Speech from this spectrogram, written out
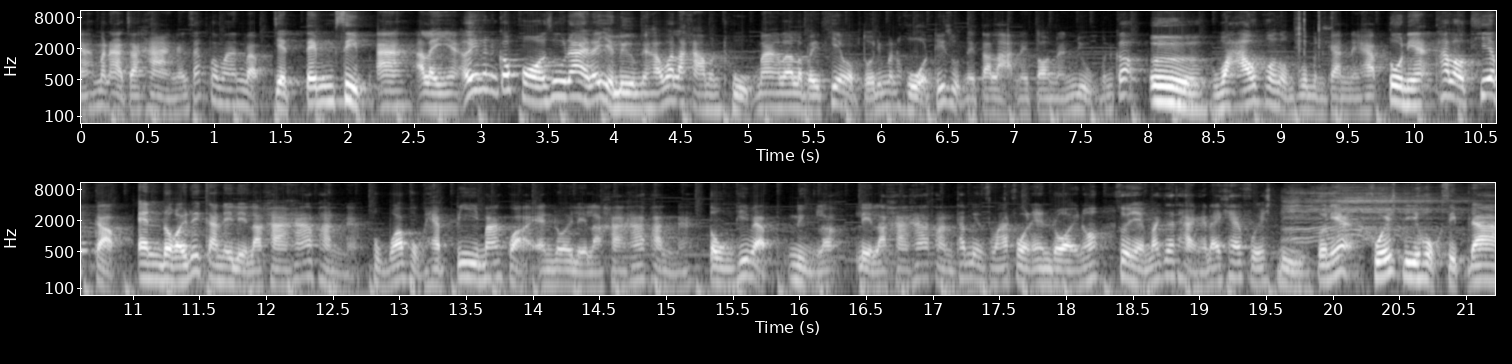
นะ มันอาจจะห่างกันสักประมาณแบบ 7 เต็ม 10อะอะไรเงี้ย เอ้ยมันก็พอสู้ได้แล้วอย่าลืมนะครับว่าราคามันถูกมากแล้วเราไปเทียบกับตัวที่มันโหดที่สุดในตลาดในตอนนั้นอยู่ มันก็เออว้าวพอสมควรเหมือนกันนะครับตัวเนี้ยถ้าเราเทียบกับ Android ด้วยกันในเรทราคา 5,000เนะผมว่าผมแฮปปี้มากกว่า Android เรทราคา 5,000 นะ ตรงที่แบบ1แล้วเรทราคา 5,000 ถ้าเป็นสมาร์ทโฟน Android เนาะส่วนใหญ่มักจะถ่ายกันได้แค่ Full HD ตัวเนี้ย Full HD 60 ได้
